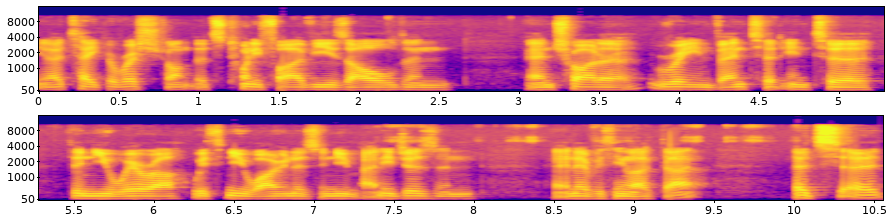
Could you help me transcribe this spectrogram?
you know, take a restaurant that's 25 years old and, and try to reinvent it into the new era with new owners and new managers and, and everything like that. It's, uh,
